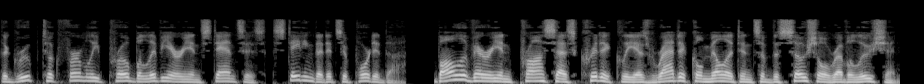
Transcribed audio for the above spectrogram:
the group took firmly pro-Bolivarian stances, stating that it supported the Bolivarian process critically as radical militants of the social revolution.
